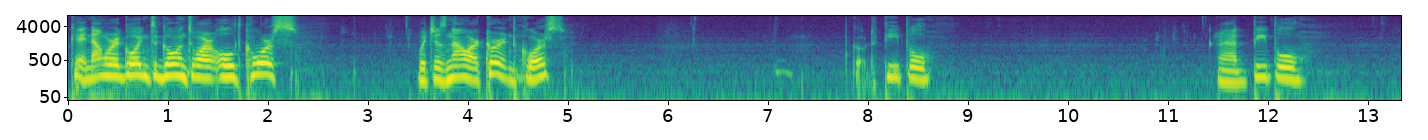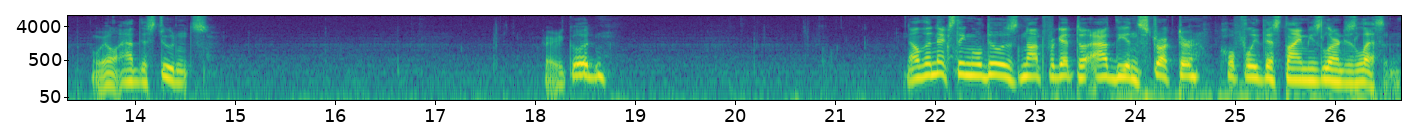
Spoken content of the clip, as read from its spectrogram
Okay, now we're going to go into our old course, which is now our current course. Go to people, add people, we'll add the students. Very good. Now the next thing we'll do is not forget to add the instructor. Hopefully this time he's learned his lesson.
